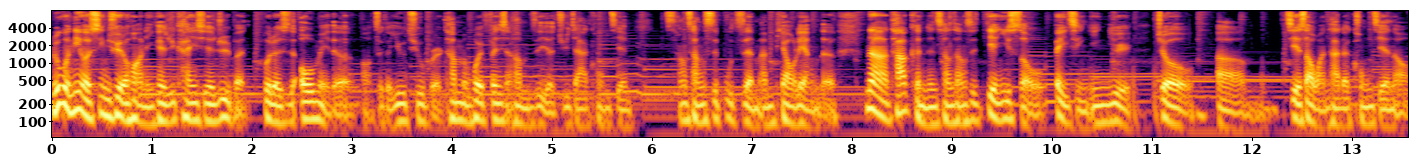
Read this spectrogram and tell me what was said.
如果你有兴趣的话，你可以去看一些日本或者是欧美的哦这个 YouTuber，他们会分享他们自己的居家空间，常常是布置的蛮漂亮的。那他可能常常是垫一首背景音乐，就呃。介绍完它的空间哦，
